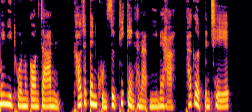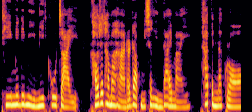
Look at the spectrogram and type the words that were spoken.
ไม่มีทวนมังกรจันเขาจะเป็นขุนศึกที่เก่งขนาดนี้ไหมคะ ถ้าเกิดเป็นเชฟที่ไม่ได้มีมีดคู่ใจ เขาจะทำอาหารระดับมิชลินได้ไหม ถ้าเป็นนักร้อง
